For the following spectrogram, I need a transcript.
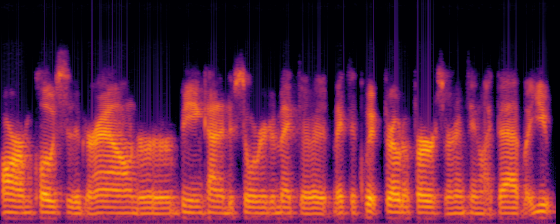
arm close to the ground or being kind of disordered to make the make the quick throw to first or anything like that. But you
